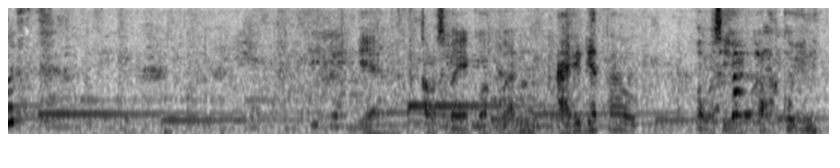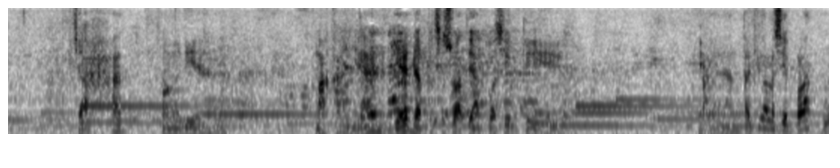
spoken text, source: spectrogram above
Mas? ya kalau sebagai korban akhirnya dia tahu bahwa si pelaku ini jahat sama dia. Makanya dia dapat sesuatu yang positif. Ya kan? Tapi kalau si pelaku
